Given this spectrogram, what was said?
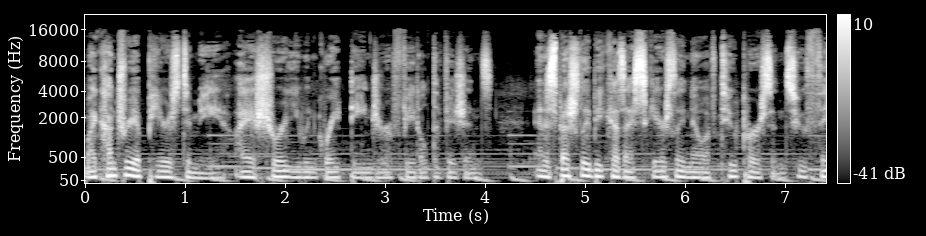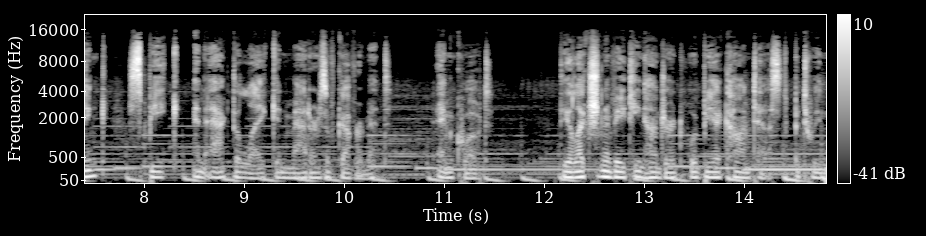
My country appears to me, I assure you, in great danger of fatal divisions, and especially because I scarcely know of two persons who think, speak, and act alike in matters of government. End quote. The election of 1800 would be a contest between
